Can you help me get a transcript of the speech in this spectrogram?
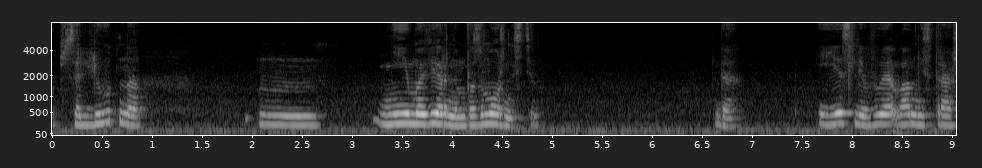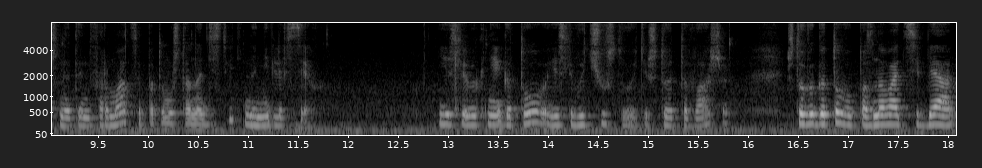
абсолютно неимоверным возможностям. Да. И если вы, вам не страшна эта информация, потому что она действительно не для всех, если вы к ней готовы, если вы чувствуете, что это ваше, что вы готовы познавать себя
